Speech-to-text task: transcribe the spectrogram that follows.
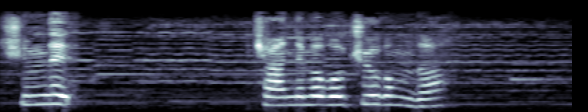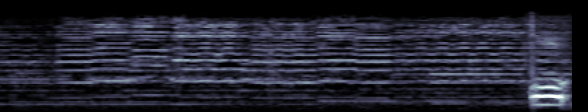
Şimdi kendime bakıyorum da. O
